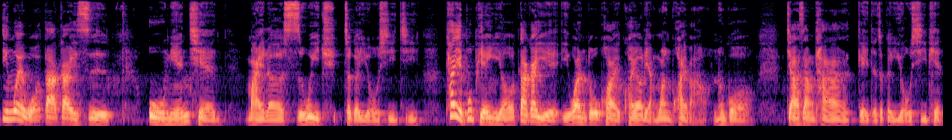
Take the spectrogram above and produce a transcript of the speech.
因为我大概是五年前买了 Switch 这个游戏机，它也不便宜哦，大概也一万多块，快要两万块吧哈。如果加上他给的这个游戏片，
